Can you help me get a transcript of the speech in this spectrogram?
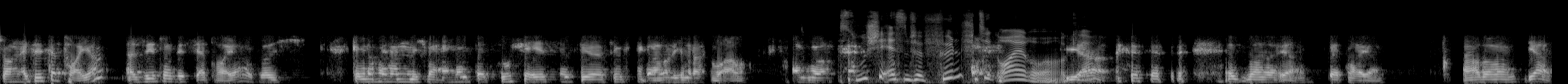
schon, es ist sehr teuer. Also Island ist sehr teuer. Also ich kann mich noch erinnern, ich war einmal bei Sushi essen für 50 Euro und ich habe mir gedacht, wow. Also, Sushi essen für 50 Euro. Okay. ja, es war ja sehr teuer. Aber ja.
